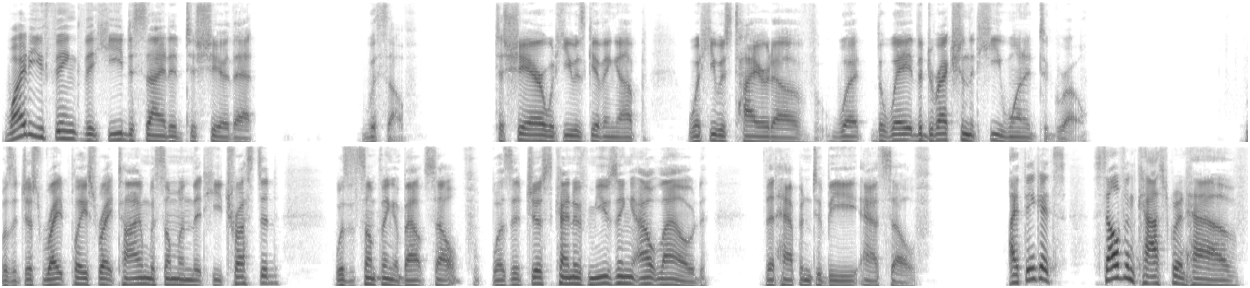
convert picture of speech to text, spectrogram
why do you think that he decided to share that with Selv? To share what he was giving up, what he was tired of, what the way, the direction that he wanted to grow? Was it just right place, right time with someone that he trusted? Was it something about Selv? Was it just kind of musing out loud that happened to be at Selv? I think it's Selv and Kaskrin have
